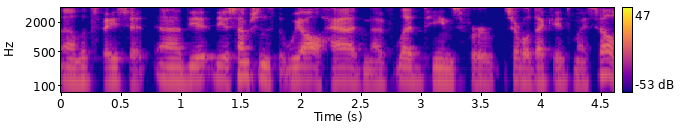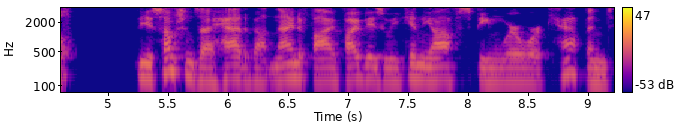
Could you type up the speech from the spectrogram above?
uh, let's face it. Uh, the, the assumptions that we all had, and I've led teams for several decades myself, the assumptions I had about nine to five, five days a week in the office being where work happened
